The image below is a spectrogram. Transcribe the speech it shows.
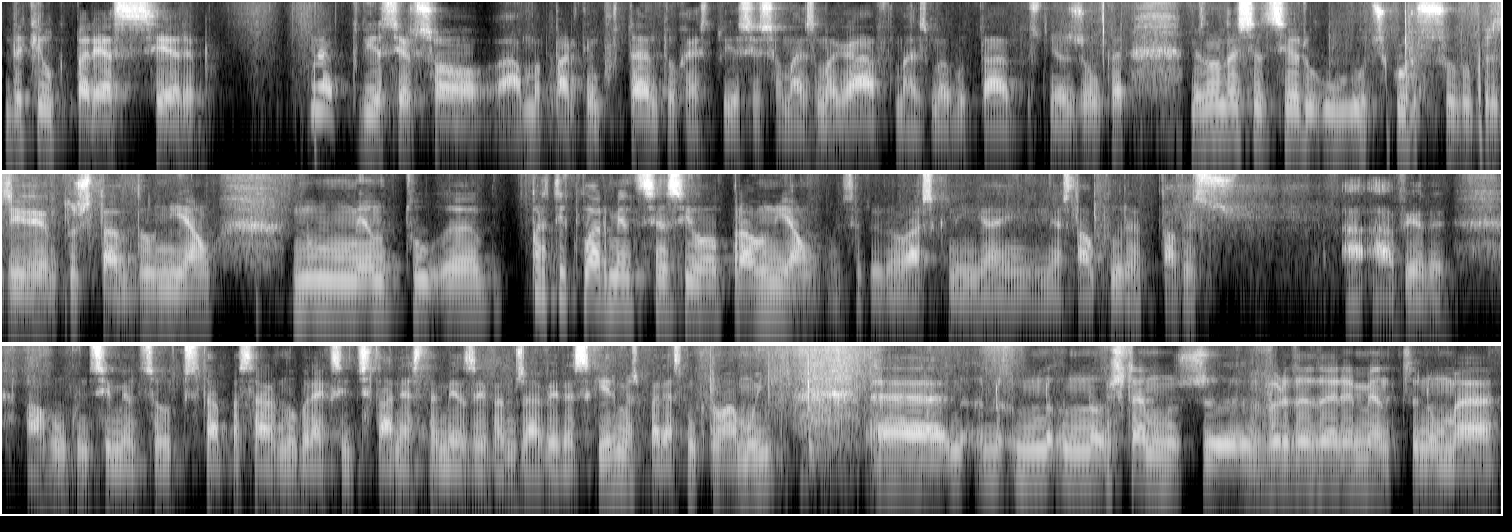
daquilo que parece ser. Não, podia ser só, há uma parte importante, o resto podia ser só mais uma gafe, mais uma botada do Sr. Juncker, mas não deixa de ser o, o discurso do Presidente do Estado da União num momento eh, particularmente sensível para a União. Eu acho que ninguém, nesta altura, talvez a, a haver algum conhecimento sobre o que está a passar no Brexit está nesta mesa e vamos já ver a seguir, mas parece-me que não há muito. N- estamos eh, verdadeiramente numa,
